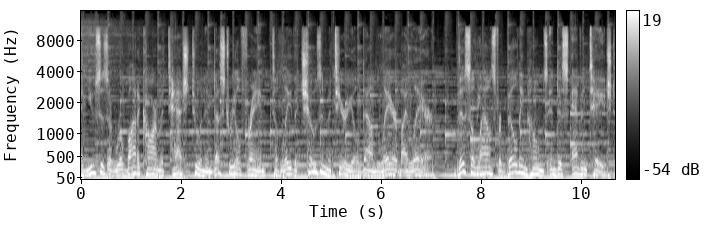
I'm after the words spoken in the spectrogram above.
and uses a robotic arm attached to an industrial frame to lay the chosen material down layer by layer. This allows for building homes in disadvantaged,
